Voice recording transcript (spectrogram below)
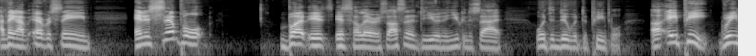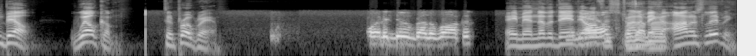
I think I've ever seen, and it's simple, but it's it's hilarious. So I'll send it to you, and then you can decide what to do with the people. Uh, AP Green Belt, welcome to the program. What to do, brother Walker? Hey man, another day at the Yeah. office trying What's to up, make man? an honest living.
